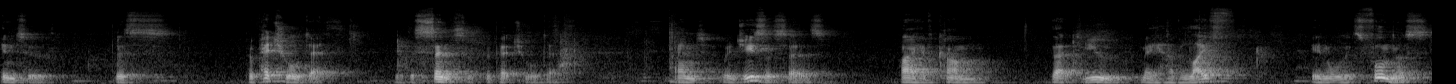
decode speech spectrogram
into this perpetual death, the sense of perpetual death. And when Jesus says, I have come that you may have life in all its fullness,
